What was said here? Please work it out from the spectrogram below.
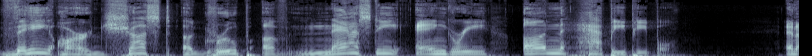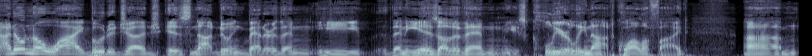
They are just a group of nasty, angry, unhappy people. And I don't know why Buttigieg is not doing better than he than he is, other than he's clearly not qualified. Um,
